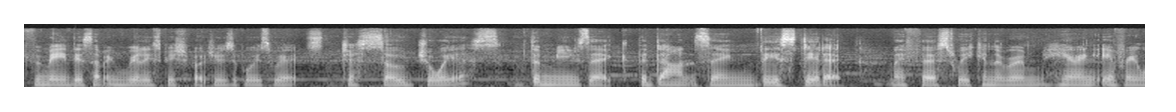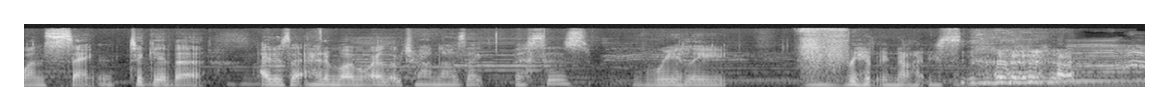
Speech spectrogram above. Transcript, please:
For me, there's something really special about Jersey Boys where it's just so joyous. The music, the dancing, the aesthetic. My first week in the room, hearing everyone sing together, I just like, had a moment where I looked around and I was like, this is really, really nice.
